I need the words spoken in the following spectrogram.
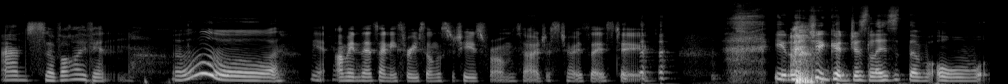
and Surviving. Oh. Yeah, I mean, there's only three songs to choose from, so I just chose those two. you literally could just list them all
